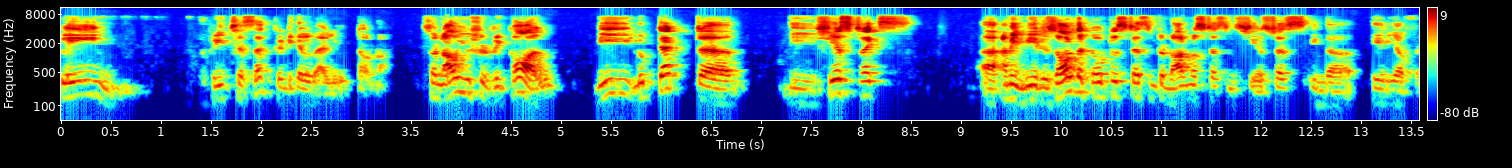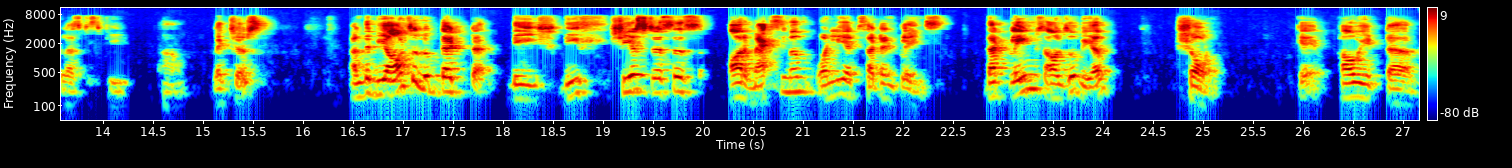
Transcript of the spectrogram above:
plane reaches a critical value tau naught. So now you should recall, we looked at uh, the shear stress, uh, I mean, we resolved the total stress into normal stress and shear stress in the theory of elasticity um, lectures. And then we also looked at the, these shear stresses are maximum only at certain planes. That planes also we have shown okay how it uh,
